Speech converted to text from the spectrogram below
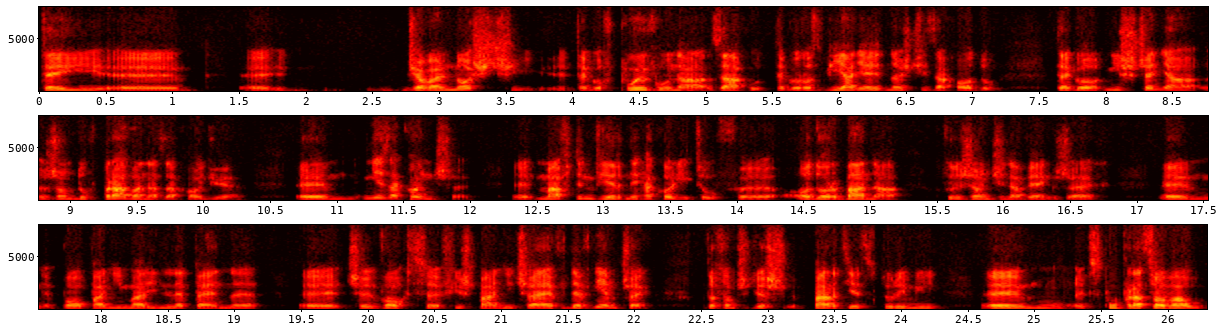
tej działalności, tego wpływu na Zachód, tego rozbijania jedności Zachodu, tego niszczenia rządów prawa na Zachodzie nie zakończy. Ma w tym wiernych akolitów od Orbana, który rządzi na Węgrzech, po pani Marine Le Pen, czy Vox w Hiszpanii, czy AfD w Niemczech. To są przecież partie, z którymi współpracował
